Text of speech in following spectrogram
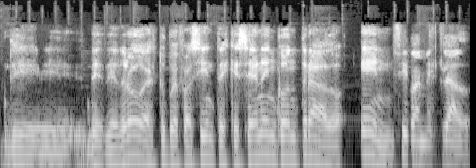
de, drogas estupefacientes que se han encontrado en... Sí, van mezclados.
